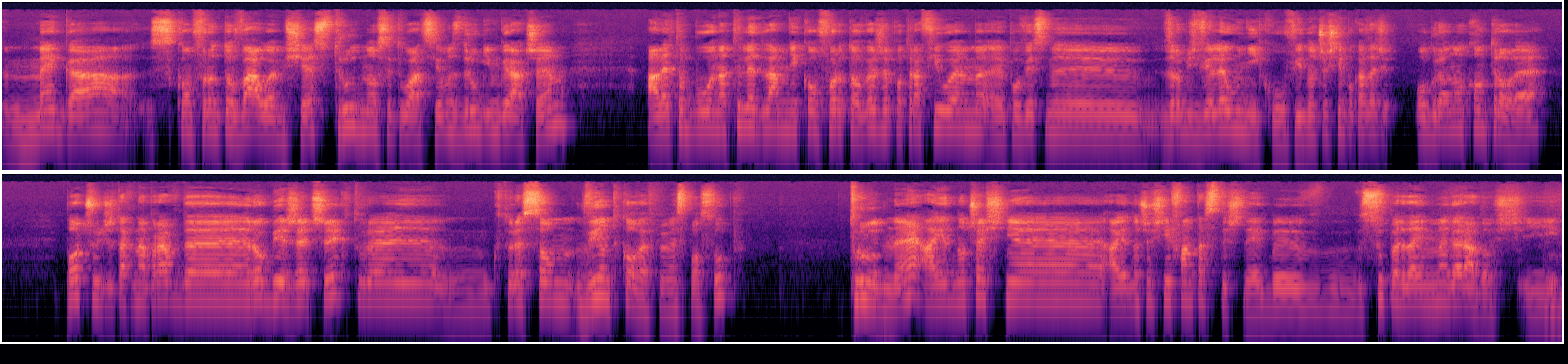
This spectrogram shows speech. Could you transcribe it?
mega skonfrontowałem się z trudną sytuacją, z drugim graczem, ale to było na tyle dla mnie komfortowe, że potrafiłem, e, powiedzmy, zrobić wiele uników, jednocześnie pokazać ogromną kontrolę, poczuć, że tak naprawdę robię rzeczy, które, które są wyjątkowe w pewien sposób, trudne, a jednocześnie, a jednocześnie fantastyczne, jakby super daje mega radość i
